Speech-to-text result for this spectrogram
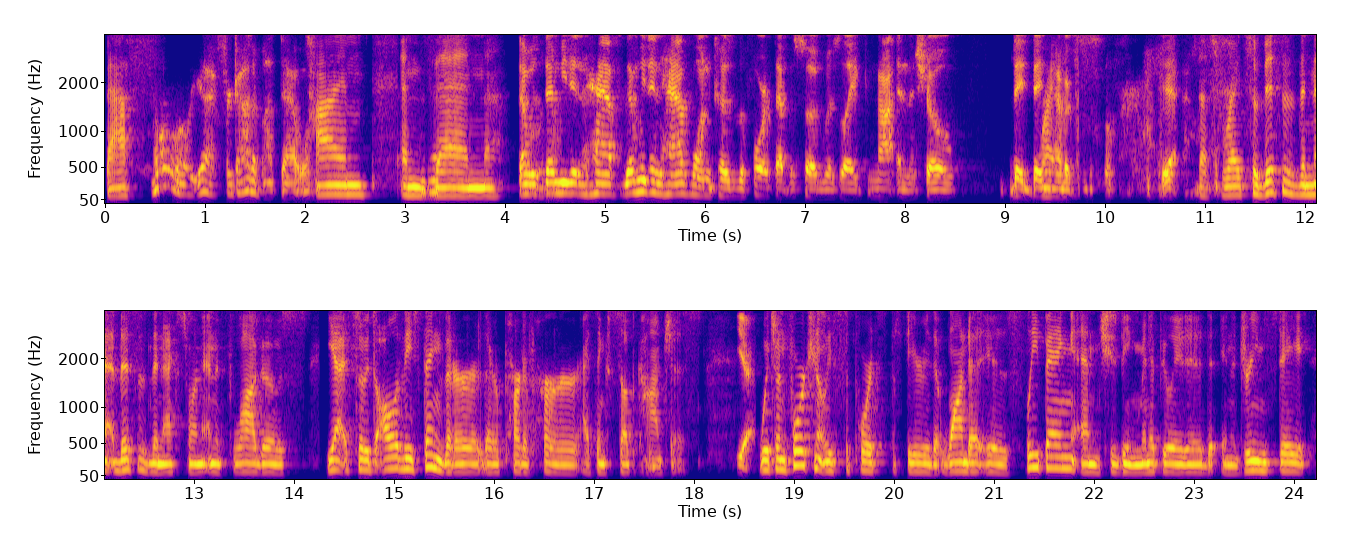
bath oh yeah i forgot about that one time, and then that was then we didn't have then we didn't have one because the fourth episode was like not in the show they didn't have a Right. yeah That's right. So this is the ne- this is the next one, and it's Lagos. Yeah. So it's all of these things that are that are part of her, I think, subconscious. Yeah. Which unfortunately supports the theory that Wanda is sleeping and she's being manipulated in a dream state.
